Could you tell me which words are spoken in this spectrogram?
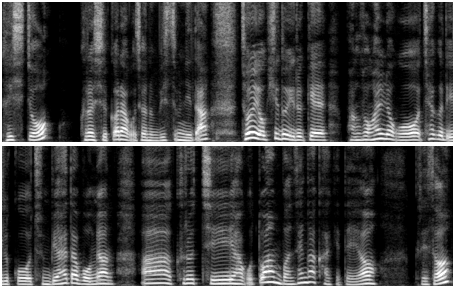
되시죠? 그러실 거라고 저는 믿습니다. 저 역시도 이렇게 방송하려고 책을 읽고 준비하다 보면, 아, 그렇지 하고 또 한 번 생각하게 돼요. 그래서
